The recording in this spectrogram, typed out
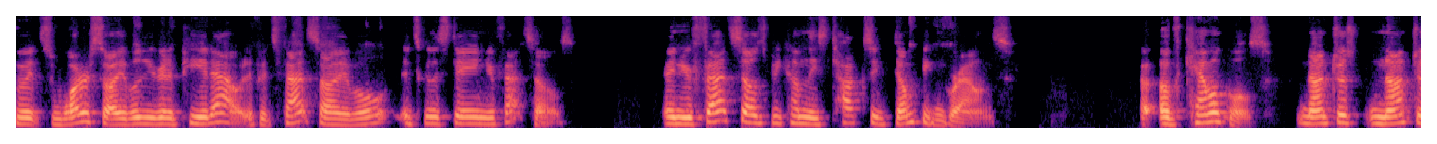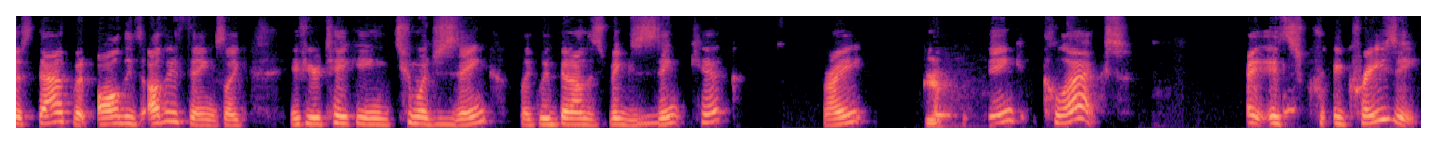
If it's water soluble, you're going to pee it out. If it's fat soluble, it's going to stay in your fat cells. And your fat cells become these toxic dumping grounds uh, of chemicals not just not just that but all these other things like if you're taking too much zinc like we've been on this big zinc kick right Yep. zinc collects it's cr- crazy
